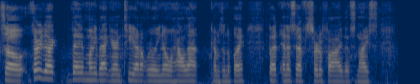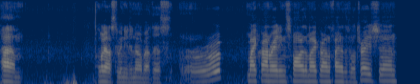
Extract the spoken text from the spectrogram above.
So 30 day money back guarantee. I don't really know how that comes into play, but NSF certified. That's nice. Um, what else do we need to know about this? Micron rating, smaller the micron, the finer the filtration.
